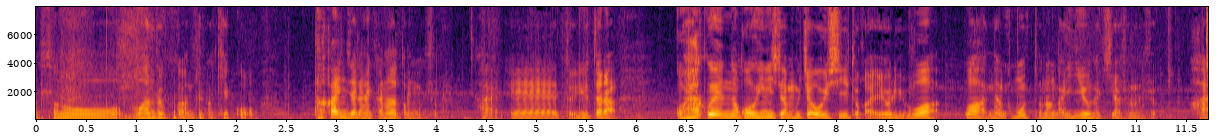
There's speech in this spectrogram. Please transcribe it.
うん、その満足感っていうのは結構高いんじゃないかなと思うんですよ。はい、えー、と言ったら500円のコーヒーにしてはむちゃ美味しいとかよりははなんかもっとなんかいいような気がするんですよ。はい。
